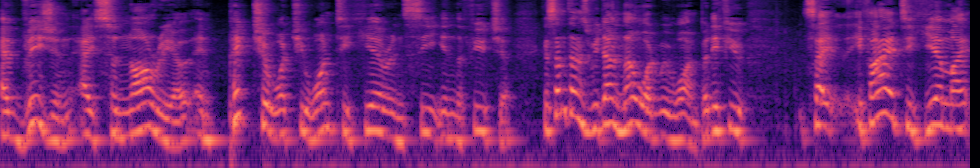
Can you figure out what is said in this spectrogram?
a vision, a scenario, and picture what you want to hear and see in the future. Because sometimes we don't know what we want. But if you say, if I had to hear my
